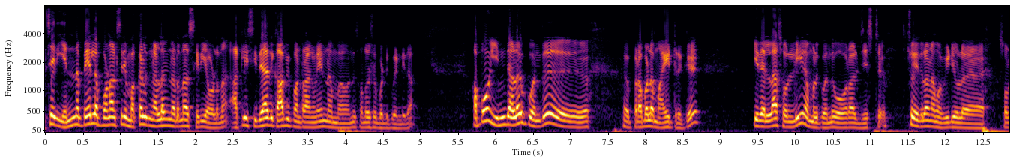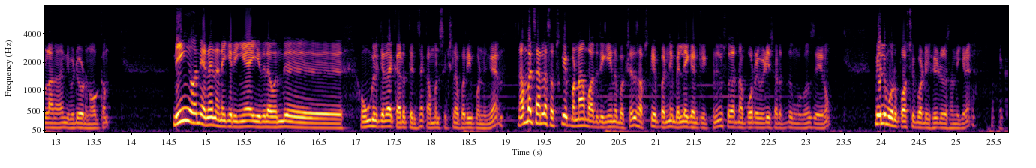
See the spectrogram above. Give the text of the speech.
சரி என்ன பேரில் போனாலும் சரி மக்களுக்கு நல்லது நடந்தால் சரி அவ்வளோதான் அட்லீஸ்ட் இதாவது காப்பி பண்ணுறாங்களேன்னு நம்ம வந்து சந்தோஷப்பட்டுக்க வேண்டியதான் அப்போது இந்த அளவுக்கு வந்து பிரபலம் ஆயிட்டிருக்கு இதெல்லாம் சொல்லி நம்மளுக்கு வந்து ஓவரால் ஜிஸ்ட்டு ஸோ இதெல்லாம் நம்ம வீடியோவில் சொல்லாங்க இந்த வீடியோட நோக்கம். நீங்கள் வந்து என்ன நினைக்கிறீங்க? இதில் வந்து உங்களுக்கு ஏதாவது கருத்து இருந்துச்சா கமெண்ட் செக்ஷனில் பதிவு பண்ணுங்கள் நம்ம சேனலை சப்ஸ்கிரைப் பண்ணால் பார்த்துருக்கீங்கன்னு பட்சத்தில் சப்ஸ்கிரைப் பண்ணி பெல்லைக்கன் கிளிக் பண்ணி ஸோ நான் போகிற வீடியோஸ் அடுத்து உங்களுக்கு சேரும். மேலும் ஒரு பாசிட்டிவ் பாட்டி வீடியோவில் சந்திக்கிறேன். வணக்கம்.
